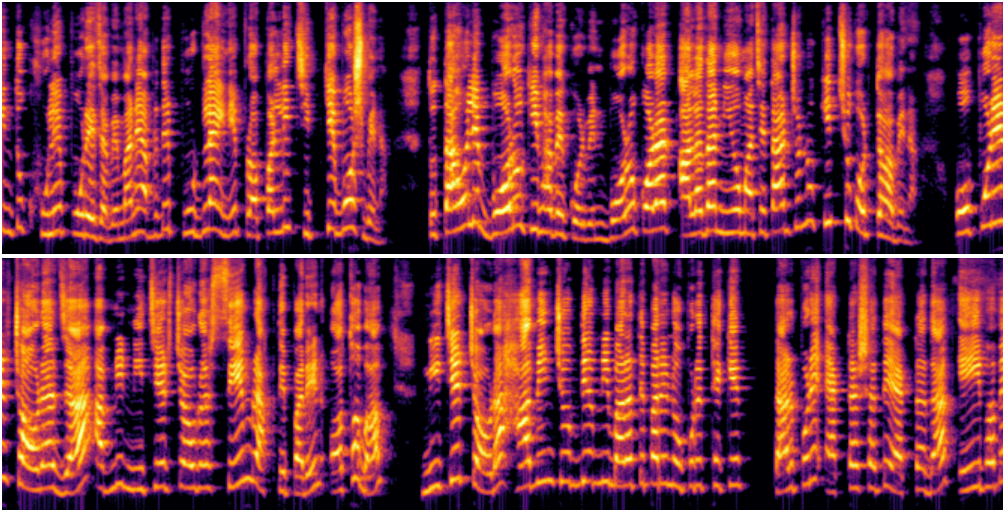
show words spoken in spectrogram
কিন্তু খুলে পড়ে যাবে। মানে আপনাদের পুড লাইনে প্রপারলি চিপকে বসবে না। তো তাহলে বড় কীভাবে করবেন? বড় করার আলাদা নিয়ম আছে, তার জন্য কিচ্ছু করতে হবে না। ওপরের চওড়া যা আপনি নিচের চওড়া সেম রাখতে পারেন, অথবা নিচের চওড়া হাফ ইঞ্চ অব্দি আপনি বাড়াতে পারেন ওপরের থেকে। তারপরে একটার সাথে একটা দাগ, এইভাবে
